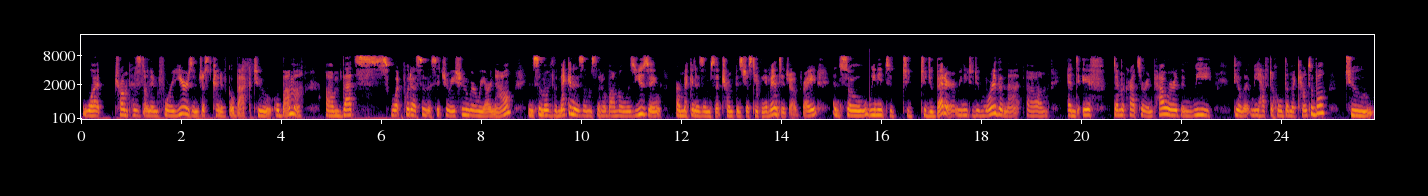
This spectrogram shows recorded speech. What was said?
what Trump has done in four years and just kind of go back to Obama. Um, that's what put us in the situation where we are now. And some of the mechanisms that Obama was using are mechanisms that Trump is just taking advantage of, right? And so we need to to to do better. We need to do more than that. Um, and if Democrats are in power, then we feel that we have to hold them accountable to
